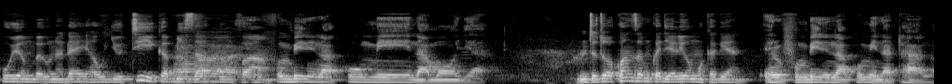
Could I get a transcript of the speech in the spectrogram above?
huyo ambaye unadai haujutii kabisa kumfahamu? elfu mbili na kumi na moja Mtoto wa kwanza mkajaliwa mwaka gani? elfu mbili na kumi na tano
